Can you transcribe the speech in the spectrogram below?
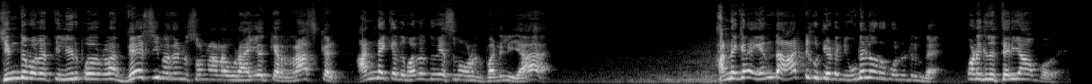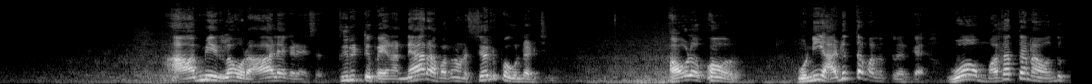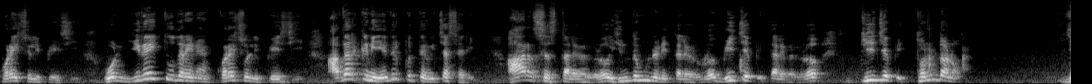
இந்து மதத்தில் இருப்பவர்களாம் தேசி மகன் சொன்னான ஒரு அயோக்கிய ராஸ்கல் அன்னைக்கு அது மத துவேஷமா உனக்கு படலையா? அன்னைக்கெல்லாம் எந்த ஆட்டுக்குட்டியோட நீ உடலுறவு கொண்டுட்டு இருந்த? உனக்கு இது தெரியாமல் போவேன் அமீர்லாம் ஒரு ஆளே கிடையாது சார். திருட்டு பையன். நான் நேராக பார்த்தா அவனை செருப்பை கொண்டு அடிச்சுவேன் அவ்வளோ கோவம் வரும். உன் நீ அடுத்த மதத்தில் இருக்க. ஓ மதத்தை நான் வந்து குறை சொல்லி பேசி உன் இறை தூதரை நான் குறை சொல்லி பேசி அதற்கு நீ எதிர்ப்பு தெரிவிச்சா சரி. ஆர்எஸ்எஸ் தலைவர்களோ இந்து முன்னணி தலைவர்களோ பிஜேபி தலைவர்களோ பிஜேபி தொண்டனோ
